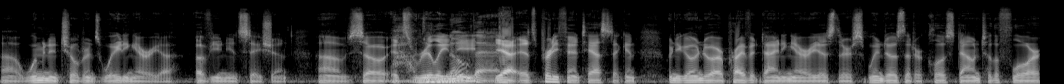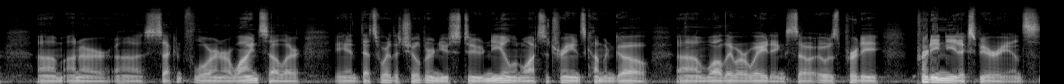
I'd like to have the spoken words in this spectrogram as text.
uh, women and children's waiting area of Union Station. Um, so wow, it's really neat. That. Yeah, it's pretty fantastic. And when you go into our private dining areas, there's windows that are close down to the floor um, on our uh, second floor in our wine cellar, and that's where the children used to kneel and watch the trains come and go um, while they were waiting. So it was pretty pretty neat experience.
